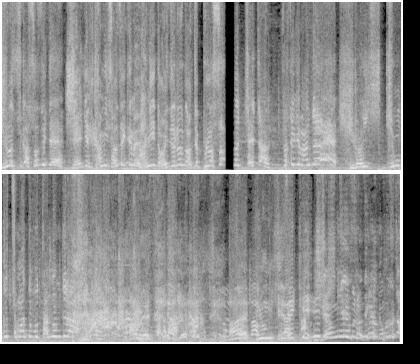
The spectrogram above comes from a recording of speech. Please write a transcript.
이럴 수가 선생님! 제길 감히 선생님을 아니 너희들은 어제 불렀어? 진짜 선생님 안 돼! 이런 씨, 김구충만도 못한 놈들아! 아왜 아 병신 새끼! 정의를 선생님 불러줘.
